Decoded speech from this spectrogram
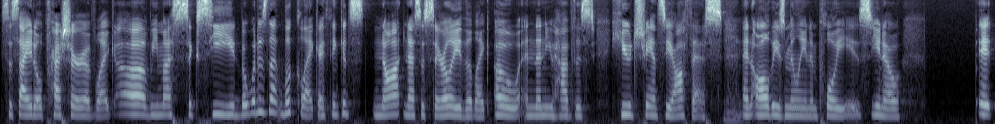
societal pressure of like, oh, we must succeed. But what does that look like? I think it's not necessarily the like, oh, and then you have this huge fancy office mm-hmm. and all these million employees, you know. It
